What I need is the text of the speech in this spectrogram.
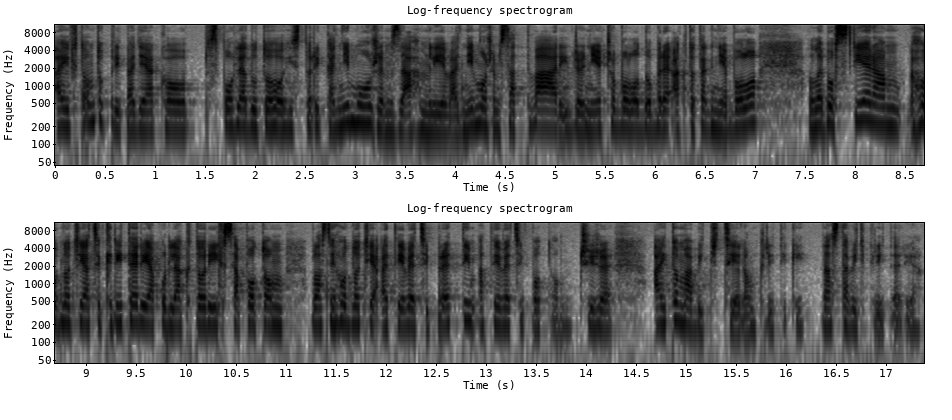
aj v tomto prípade, ako z pohľadu toho historika, nemôžem zahmlievať, nemôžem sa tváriť, že niečo bolo dobre, ak to tak nebolo, lebo stieram hodnotiace kritéria, podľa ktorých sa potom vlastne hodnotia aj tie veci predtým a tie veci potom. Čiže aj to má byť cieľom kritiky, nastaviť kritéria.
